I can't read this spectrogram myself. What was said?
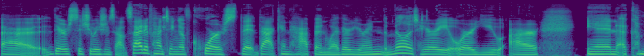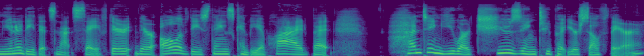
uh, there's situations outside of hunting, of course, that that can happen whether you're in the military or you are in a community that's not safe. There there all of these things can be applied, but hunting you are choosing to put yourself there.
